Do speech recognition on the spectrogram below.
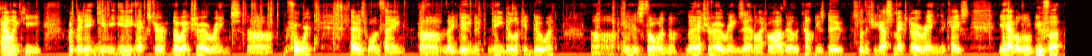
Allen key, but they didn't give you any extra, no extra O-rings uh, for it. That is one thing uh, they do need to look at doing. Uh, is throwing the, the extra O-rings in like a lot of the other companies do so that you got some extra O-rings in case you have a little goof up.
